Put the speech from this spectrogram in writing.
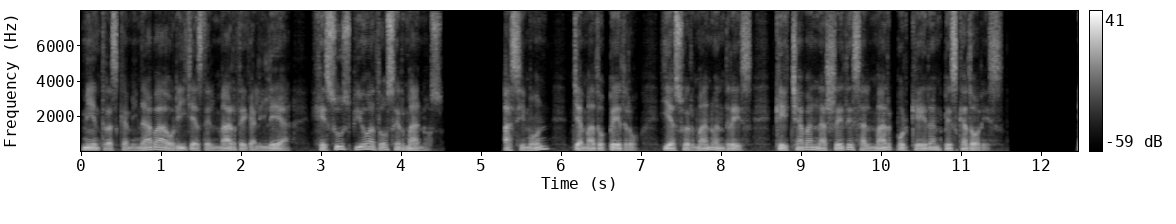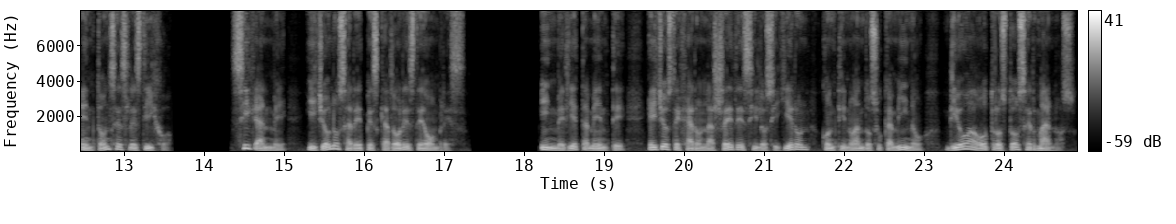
Mientras caminaba a orillas del mar de Galilea, Jesús vio a dos hermanos. A Simón, llamado Pedro, y a su hermano Andrés, que echaban las redes al mar porque eran pescadores. Entonces les dijo, Síganme, y yo los haré pescadores de hombres. Inmediatamente, ellos dejaron las redes y lo siguieron, continuando su camino, vio a otros dos hermanos.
